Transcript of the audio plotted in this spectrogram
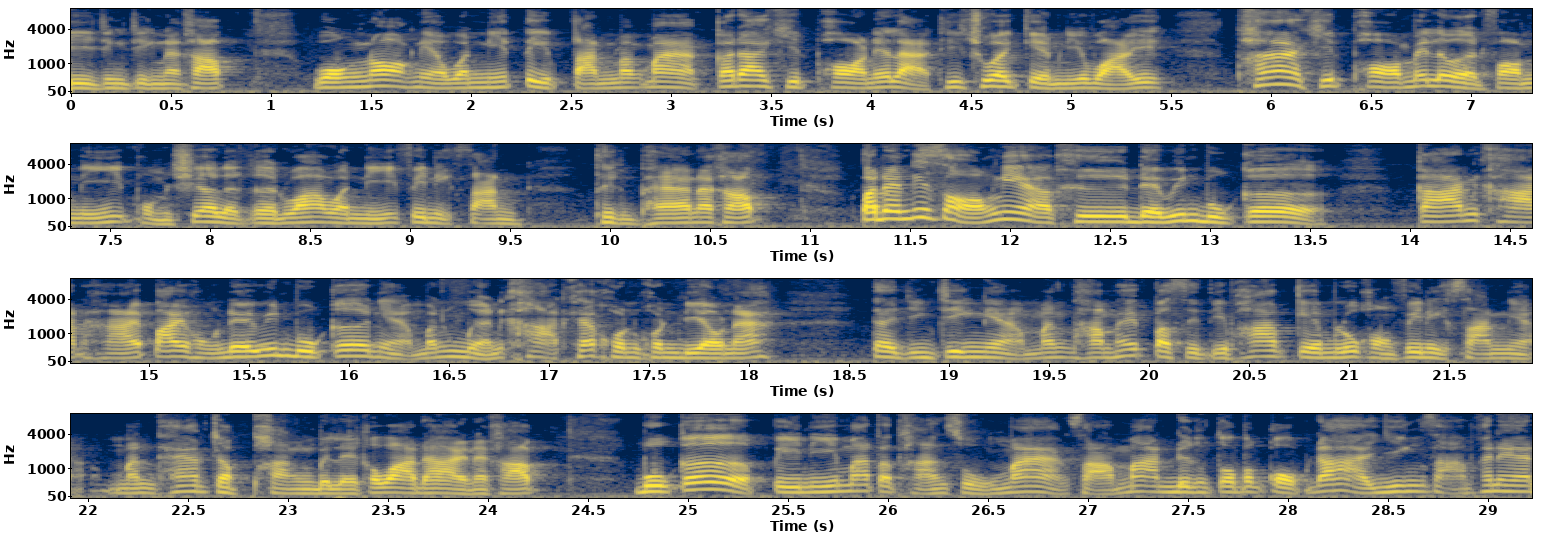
ดีๆ จริง ๆ นะครับ วงนอกเนี่ย วันนี้ตีบตันมากๆ ก็ได้คิดพอนี่แหละ ที่ช่วยเกมนี้ไว้ ถ้าคิดพอไม่เลิศฟอร์มนี้ ผมเชื่อเหลือเกินว่าวันนี้ฟินิกซัน ถึงแพ้นะครับ ประเด็นที่2เนี่ยคือเดวินบูเกอร์การขาดหายไปของเดวินบูเกอร์เนี่ยมันเหมือนขาดแค่คนคนเดียวนะ แต่จริงๆเนี่ยมันทำให้ประสิทธิภาพเกมลุกของฟินิกซันเนี่ยมันแทบจะพังไปเลยก็ว่าได้นะครับบูเกอร์ปีนี้มาตรฐานสูงมาก สามารถดึงตัวประกบได้ ยิง 3 คะแนน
